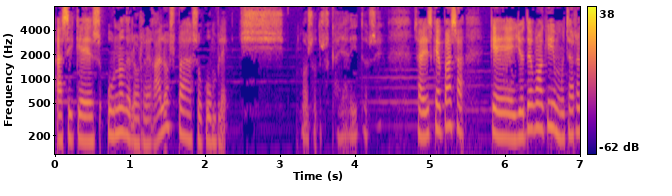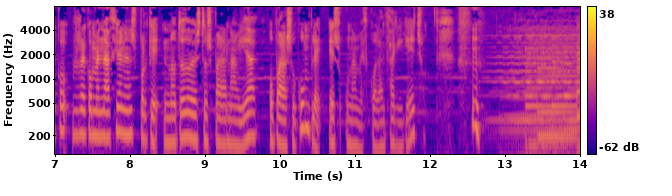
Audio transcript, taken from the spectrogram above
Así que es uno de los regalos para su cumple. vosotros calladitos, ¿eh? ¿Sabéis qué pasa? Que yo tengo aquí muchas recomendaciones porque no todo esto es para Navidad o para su cumple, es una mezcolanza aquí que he hecho.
